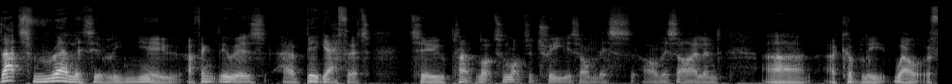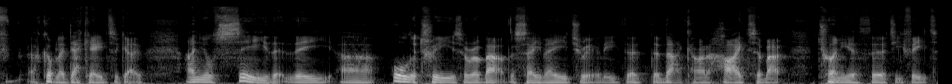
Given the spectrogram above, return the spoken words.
that's relatively new. I think there was a big effort to plant lots and lots of trees on this on this island uh, a couple of well a, couple of decades ago, and you'll see that the uh, all the trees are about the same age really. The, the that kind of height, about twenty or thirty feet,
